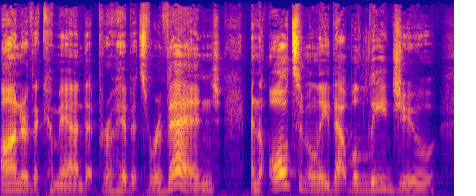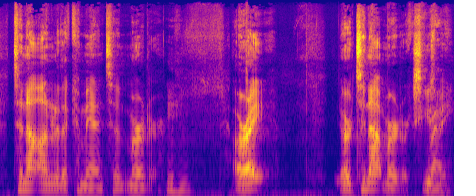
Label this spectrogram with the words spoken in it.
honor the command that prohibits revenge. And ultimately, that will lead you to not honor the command to murder. Mm-hmm. All right? Or to not murder, excuse me.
